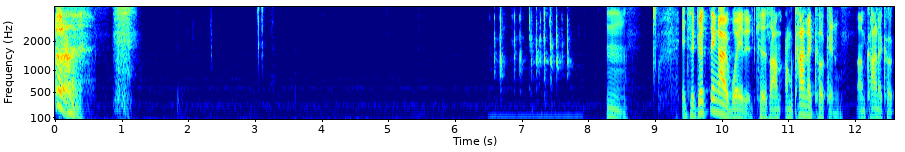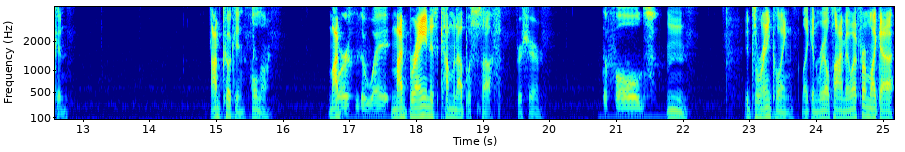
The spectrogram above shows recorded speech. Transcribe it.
Uh. Hmm. It's a good thing I waited because I'm I'm kind of cooking. I'm kind of cooking. I'm cooking. Hold on. My Worth the wait. my brain is coming up with stuff for sure. The folds. Mm. It's wrinkling like in real time. It went from like a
